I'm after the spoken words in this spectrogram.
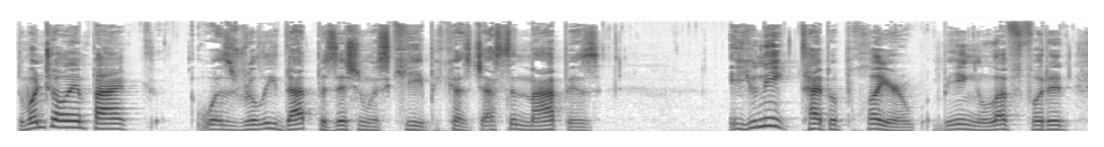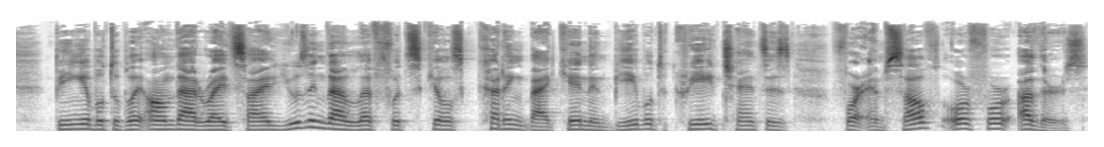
The Montreal Impact was really that position was key because Justin Mapp is a unique type of player, being left-footed, being able to play on that right side, using that left foot skills, cutting back in, and be able to create chances for himself or for others.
